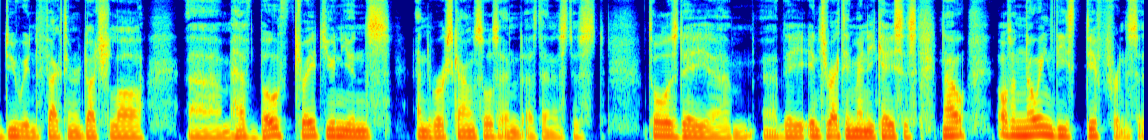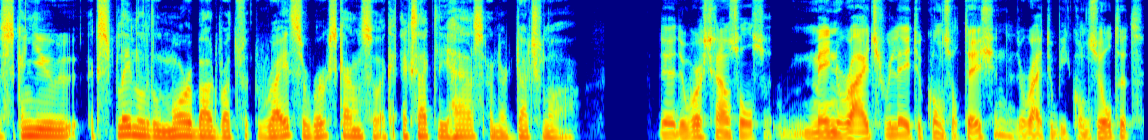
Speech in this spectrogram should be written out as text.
do, in fact, our Dutch law, um, have both trade unions and the works councils. And as Dennis just told us, they um, uh, they interact in many cases. Now, also knowing these differences, can you explain a little more about what rights a works council exactly has under Dutch law? The, the Works Council's main rights relate to consultation, the right to be consulted,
